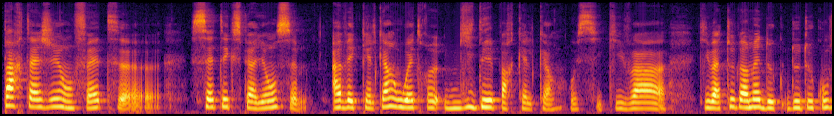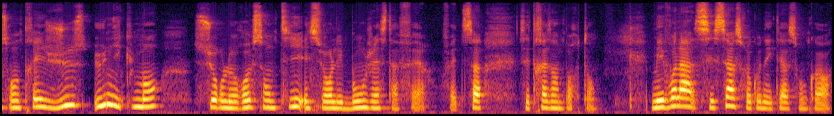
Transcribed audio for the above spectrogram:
partager en fait cette expérience avec quelqu'un ou être guidé par quelqu'un aussi qui va, qui va te permettre de, te concentrer juste uniquement sur le ressenti et sur les bons gestes à faire. En fait, ça, c'est très important. Mais voilà, c'est ça, se reconnecter à son corps.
